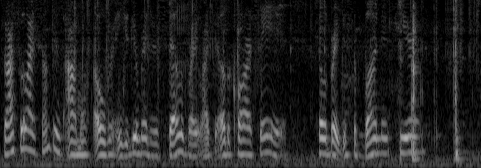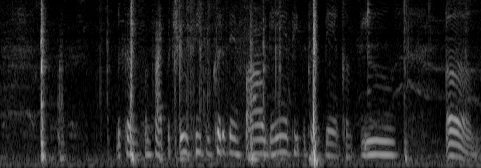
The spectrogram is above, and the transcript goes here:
So I feel like something's almost over and you're getting ready to celebrate like the other card said. Celebrate this abundance here. Because of some type of truth. People could have been fogged in. People could have been confused. Um,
